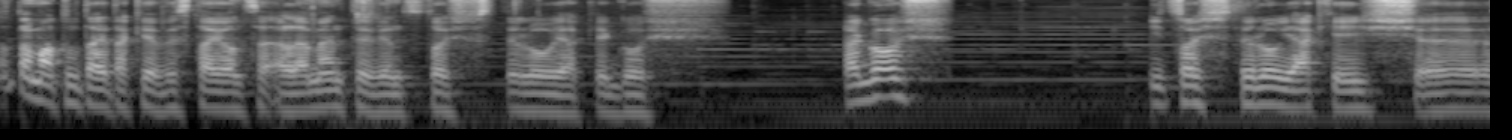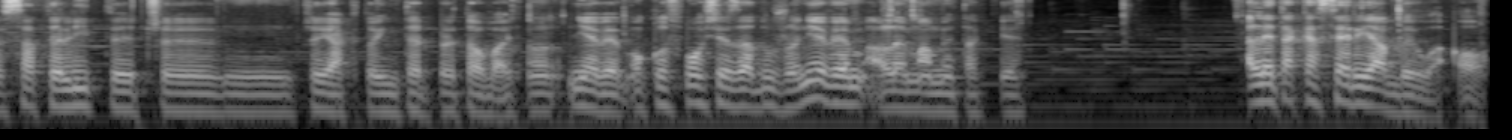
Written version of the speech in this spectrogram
no to ma tutaj takie wystające elementy, więc coś w stylu jakiegoś czegoś i coś w stylu jakiejś e, satelity, czy, czy jak to interpretować. No nie wiem, o kosmosie za dużo nie wiem, ale mamy takie... Ale taka seria była, o,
